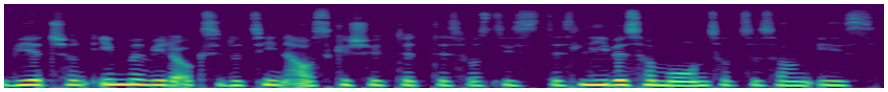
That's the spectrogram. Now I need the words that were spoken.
wird schon immer wieder Oxytocin ausgeschüttet, das was dieses, das Liebeshormon sozusagen ist,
